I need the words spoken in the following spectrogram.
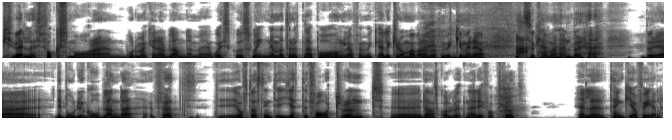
kväll, Foxmara borde man kunna blanda med West Coast Swing när man tröttnar på att hångla för mycket, eller krama varandra för mycket med det. Så kan man börja, börja, det borde gå att blanda för att det är oftast inte jättefart runt eh, dansgolvet när det är foxtrot. Eller tänker jag fel?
